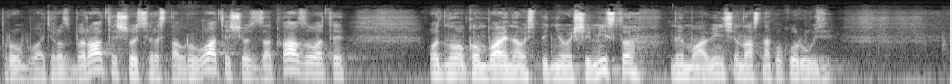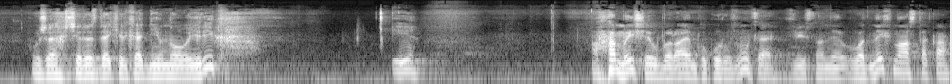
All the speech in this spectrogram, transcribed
пробувати розбирати, щось реставрувати, щось заказувати. Одного комбайна ось під нього ще місто нема, він ще у нас на кукурузі. Уже через декілька днів новий рік. І а ми ще вбираємо кукурузу. Ну, це, звісно, не в одних нас така.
